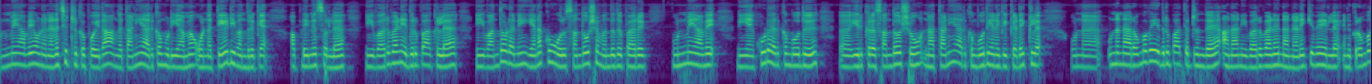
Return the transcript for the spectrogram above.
உண்மையாகவே உன்னை நினச்சிட்டு இருக்க போய் தான் அங்கே தனியாக இருக்க முடியாமல் உன்னை தேடி வந்திருக்கேன் அப்படின்னு சொல்ல நீ வருவேன்னு எதிர்பார்க்கல. நீ வந்த உடனே எனக்கும் ஒரு சந்தோஷம் வந்தது பாரு. உண்மையாகவே நீ என் கூட இருக்கும்போது இருக்கிற சந்தோஷம் நான் தனியாக இருக்கும்போது எனக்கு கிடைக்கல. உன்னை உன்னை நான் ரொம்பவே எதிர்பார்த்துட்டு இருந்தேன். ஆனால் நீ வருவேன்னு நான் நினைக்கவே இல்லை. எனக்கு ரொம்ப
